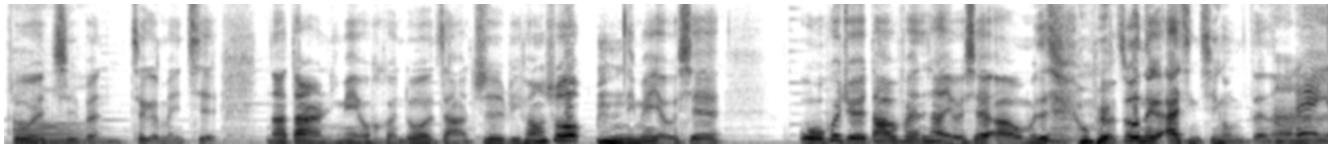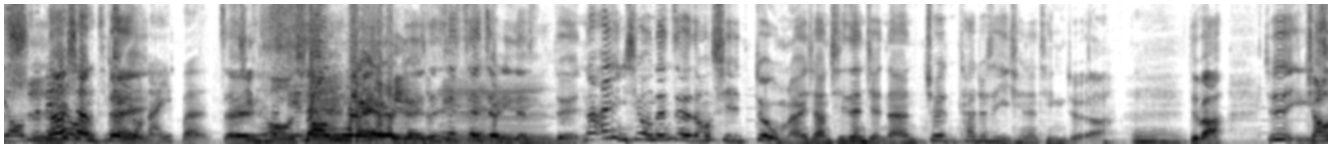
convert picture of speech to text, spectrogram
作为纸本这个媒介。哦、那当然里面有很多的杂志，比方说 里面有一些。我会觉得大部分像有一些呃，我们 我们有做那个爱情青红灯啊，哎有，然后像对。哪一本？镜头双位，对，在在这里的对。那爱情青红灯这个东西对我们来讲其实很简单，就它就是以前的听者啊，嗯，对吧？就是以前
